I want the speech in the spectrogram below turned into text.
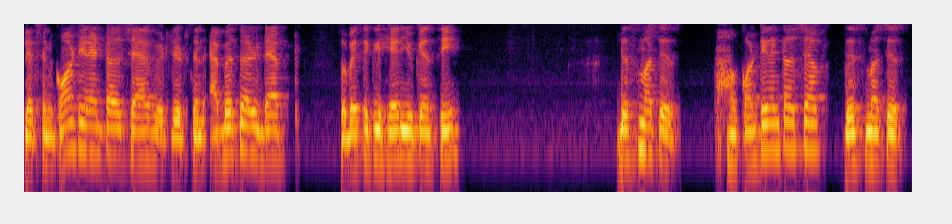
lives in continental shelf, it lives in abyssal depth. So basically here you can see this much is continental shelf, this much is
